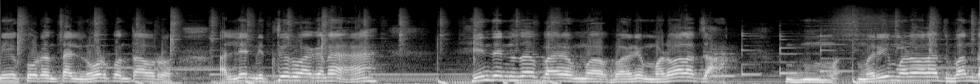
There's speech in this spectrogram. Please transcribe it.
ನೀ ಕೂಡ ಅಂತ ಅಲ್ಲಿ ನೋಡ್ಕೊತ ಅವರು. ಅಲ್ಲೇ ನಿಂತಿರುವಾಗನ ಹಿಂದಿನಿಂದ ಬರೀ ಮಡವಾಳಜ್ಜ ಮರಿ ಮಡವಾಳಜ್ಜ ಬಂದ,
